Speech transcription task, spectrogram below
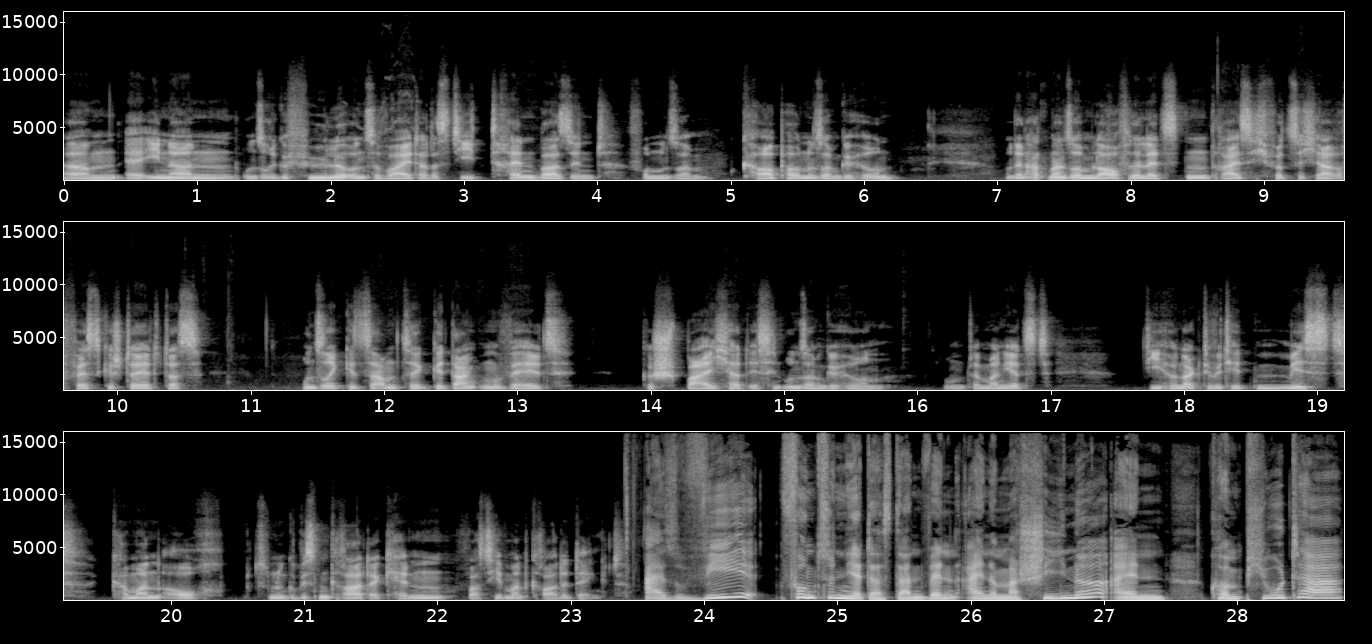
ähm, erinnern, unsere Gefühle und so weiter, dass die trennbar sind von unserem Körper und unserem Gehirn. Und dann hat man so im Laufe der letzten 30, 40 Jahre festgestellt, dass unsere gesamte Gedankenwelt gespeichert ist in unserem Gehirn. Und wenn man jetzt die Hirnaktivität misst, kann man auch zu einem gewissen Grad erkennen, was jemand gerade denkt. Also wie funktioniert das dann, wenn eine Maschine, ein Computer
